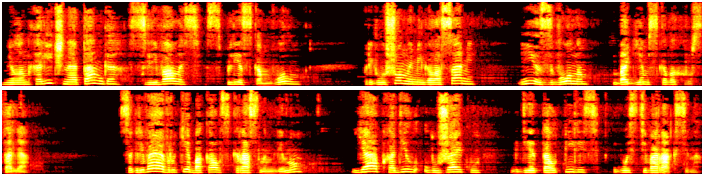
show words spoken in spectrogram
Меланхоличная танго сливалась с плеском волн, приглушенными голосами и звоном богемского хрусталя. Согревая в руке бокал с красным вином, я обходил лужайку, где толпились гости Вараксина.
